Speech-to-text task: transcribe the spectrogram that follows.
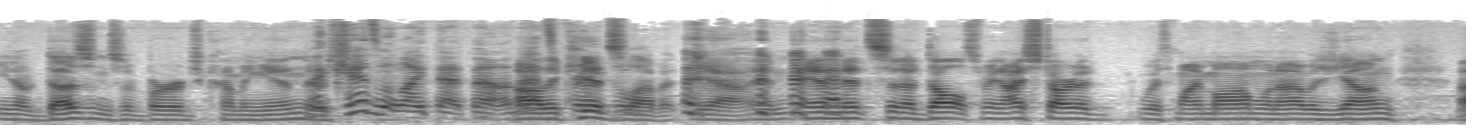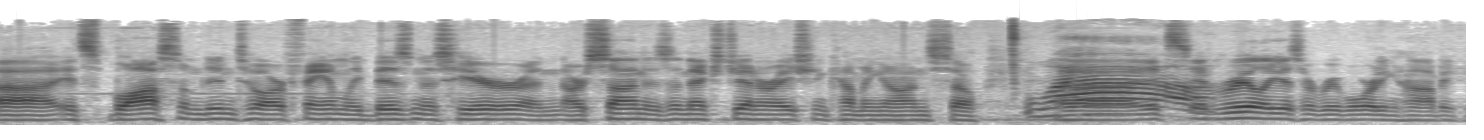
you know dozens of birds coming in. The kids will like that though. Oh, the kids cool. love it, yeah, and, and it's an adults. I mean, I started with my mom when I was young. Uh, it's blossomed into our family business here, and our son is the next generation coming on. So, uh, it's, Wow. it really is a rewarding hobby.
